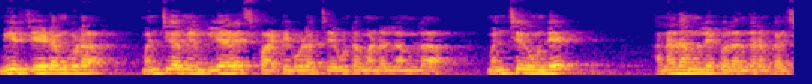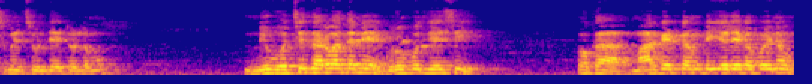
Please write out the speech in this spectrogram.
మీరు చేయడం కూడా మంచిగా మేము బీఆర్ఎస్ పార్టీ కూడా చేగుంట మండలంలో మంచిగా ఉండే అన్నదమ్ములే లెక్కలు అందరం కలిసిమెలిసి ఉండేటోళ్ళము. నువ్వు వచ్చిన తర్వాతనే గ్రూపులు చేసి ఒక మార్కెట్ కమిటీ ఇవ్వలేకపోయినావు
